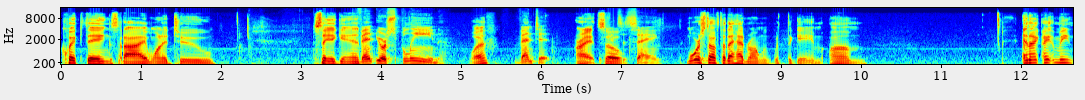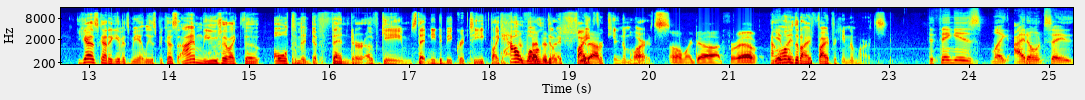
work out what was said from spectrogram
quick things that I wanted to say again. Vent your spleen. What? Vent it. All right, So it's a saying. more stuff that I had wrong with the game. Um, and I, I mean, you guys got to give it to me at least because I'm usually like the ultimate defender of games that need to be critiqued. Like, how long did I fight for Kingdom Kingdom Hearts? Oh my God, forever. How Yeah, long did I fight for Kingdom Hearts? The thing is, like, I don't say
